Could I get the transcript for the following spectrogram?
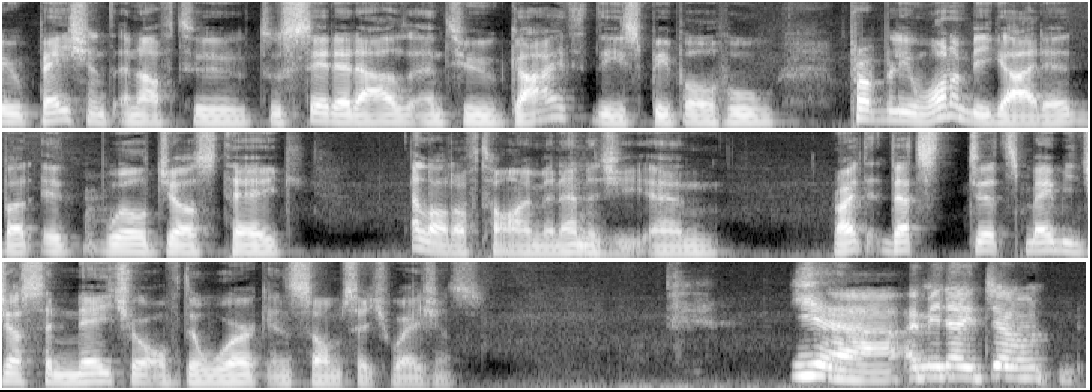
you patient enough to to sit it out and to guide these people who probably want to be guided, but it will just take a lot of time and energy and right that's that's maybe just the nature of the work in some situations yeah i mean i don't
